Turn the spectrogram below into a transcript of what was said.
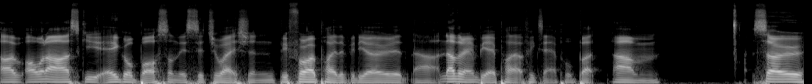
I, I want to ask you, egg or boss, on this situation before I play the video. Uh, another NBA playoff example, but um, so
